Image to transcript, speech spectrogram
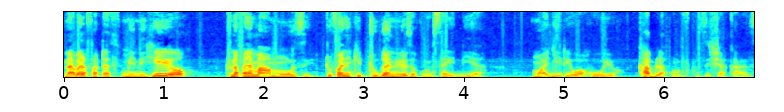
na baada ya tathmini hiyo tunafanya maamuzi, tufanye kitu gani iliweza kumsaidia mwajiriwa huyo kabla ya kumfukuzisha kazi.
